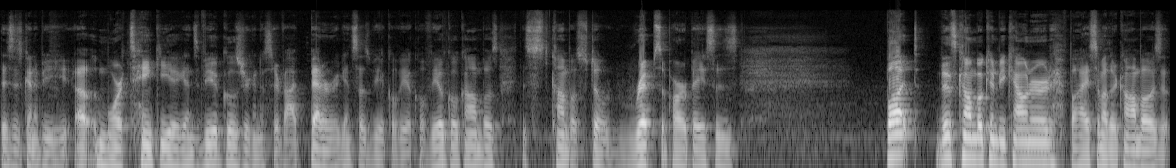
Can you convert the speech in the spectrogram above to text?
this is going to be uh, more tanky against vehicles. You're going to survive better against those vehicle, vehicle, vehicle combos. This combo still rips apart bases. But this combo can be countered by some other combos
